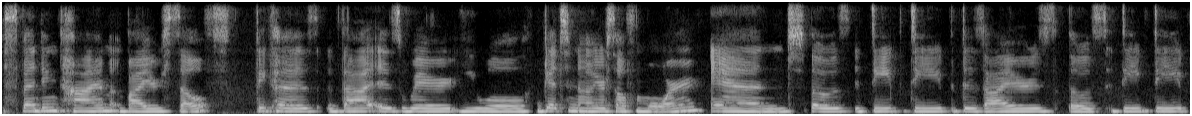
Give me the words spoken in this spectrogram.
Spending time by yourself because that is where you will get to know yourself more. And those deep, deep desires, those deep, deep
